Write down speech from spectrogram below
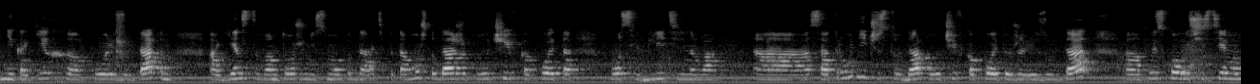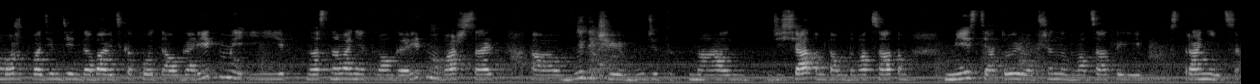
никаких а, по результатам агентства вам тоже не смогут дать, потому что даже получив какой-то после длительного а, сотрудничеству, да, получив какой-то уже результат, поисковая система может в один день добавить какой-то алгоритм, и на основании этого алгоритма ваш сайт в выдаче будет на 10, там, 20 месте, а то и вообще на 20 странице.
